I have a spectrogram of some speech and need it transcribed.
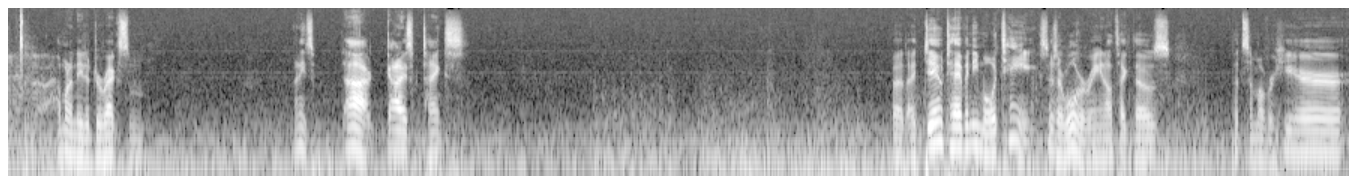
Yes, sir. I'm gonna need to direct some. I need some. Ah, God, I need some tanks. But I don't have any more tanks. There's a Wolverine. I'll take those. Put some over here.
